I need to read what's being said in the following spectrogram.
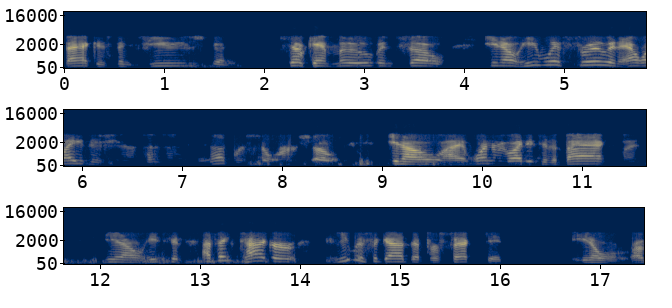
back has been fused and still can't move, and so you know he withdrew in L.A. this year because his neck was sore. So you know, I one related to the back, but you know he's good. I think Tiger. He was the guy that perfected you know, uh,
